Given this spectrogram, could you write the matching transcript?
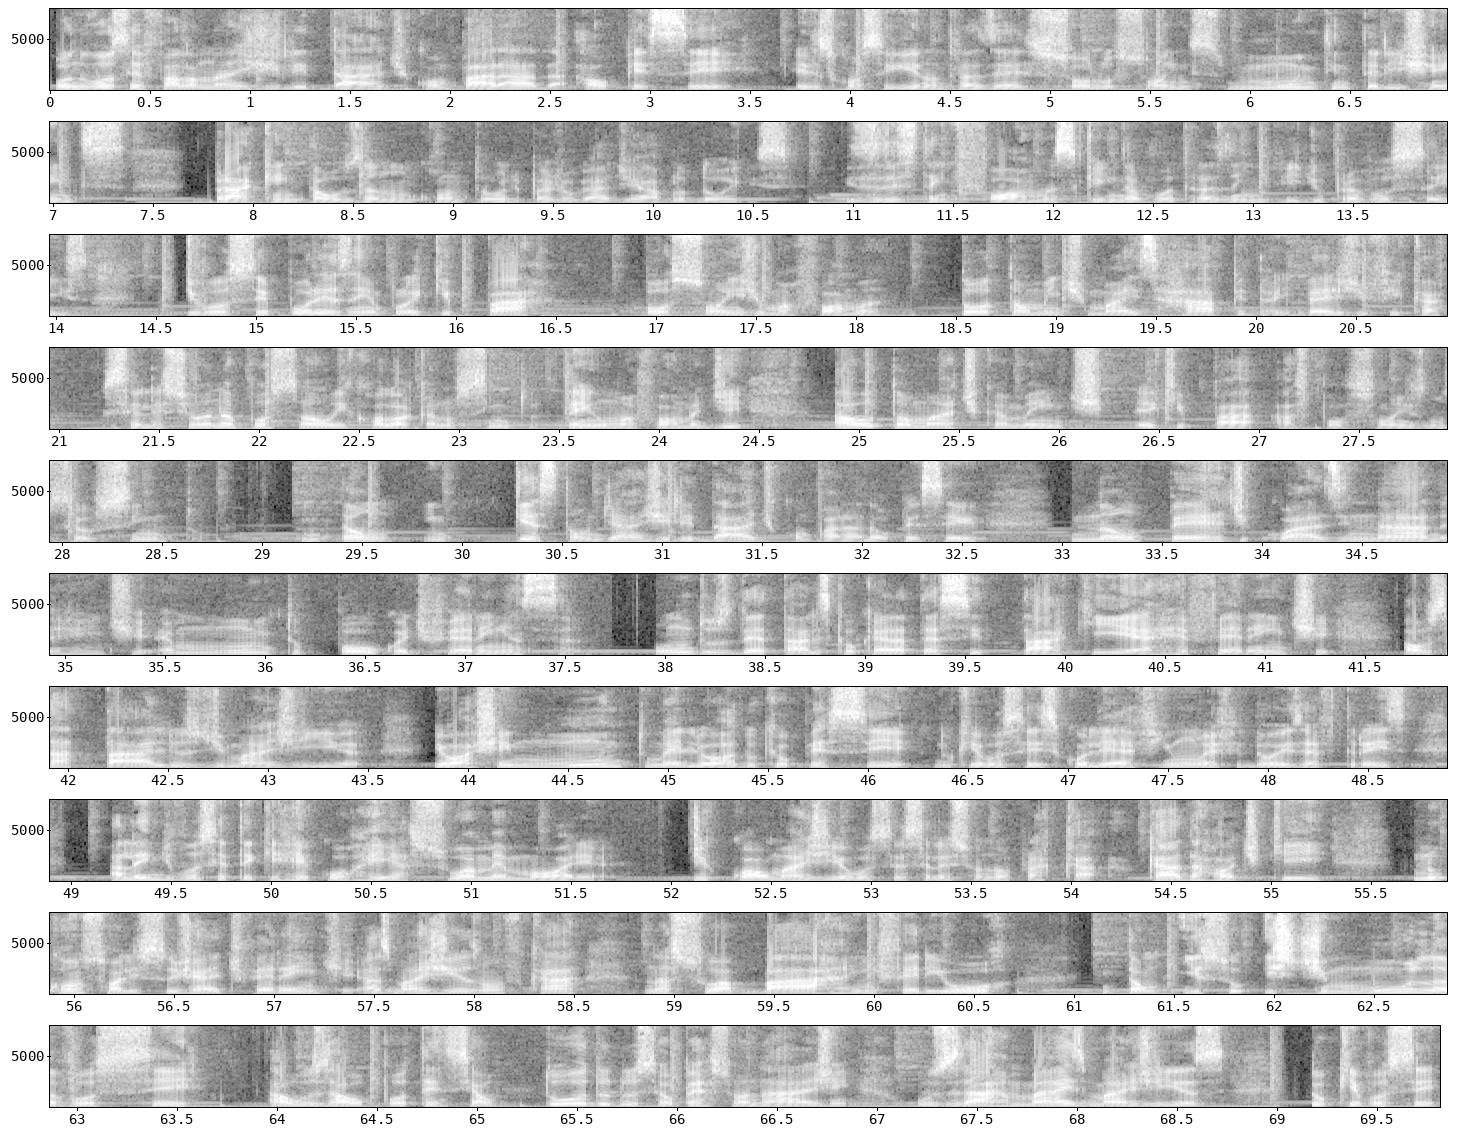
Quando você fala na agilidade comparada ao PC, eles conseguiram trazer soluções muito inteligentes para quem está usando um controle para jogar Diablo 2. Existem formas que ainda vou trazer em vídeo para vocês de você, por exemplo, equipar poções de uma forma totalmente mais rápida, em vez de ficar seleciona a poção e coloca no cinto. Tem uma forma de automaticamente equipar as poções no seu cinto. Então, em questão de agilidade comparada ao PC, não perde quase nada, gente. É muito pouco a diferença. Um dos detalhes que eu quero até citar aqui é referente aos atalhos de magia. Eu achei muito melhor do que o PC, do que você escolher F1, F2, F3. Além de você ter que recorrer à sua memória de qual magia você selecionou para ca cada hotkey, no console isso já é diferente. As magias vão ficar na sua barra inferior. Então isso estimula você a usar o potencial todo do seu personagem, usar mais magias do que você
